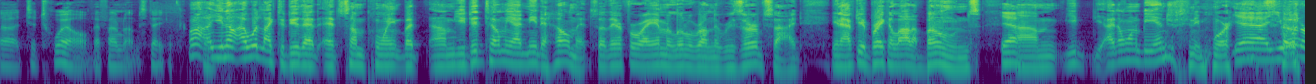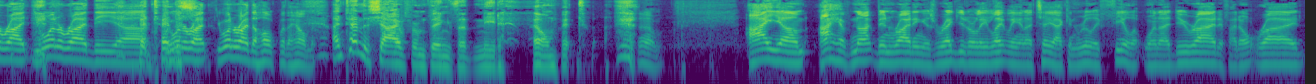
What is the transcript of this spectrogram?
uh, to twelve, if I'm not mistaken. Well, you know, I would like to do that at some point, but um, you did tell me I'd need a helmet, so therefore I am a little on the reserve side. You know, after you break a lot of bones, Yeah. um, you, I don't want to be injured anymore. Yeah, you want to ride. You want to ride the. Uh, you want to to ride. You want to ride the Hulk with a helmet. I tend to shy from things that need a helmet. So, I um I have not been riding as regularly lately, and I tell you, I can really feel it when I do ride. If I don't ride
